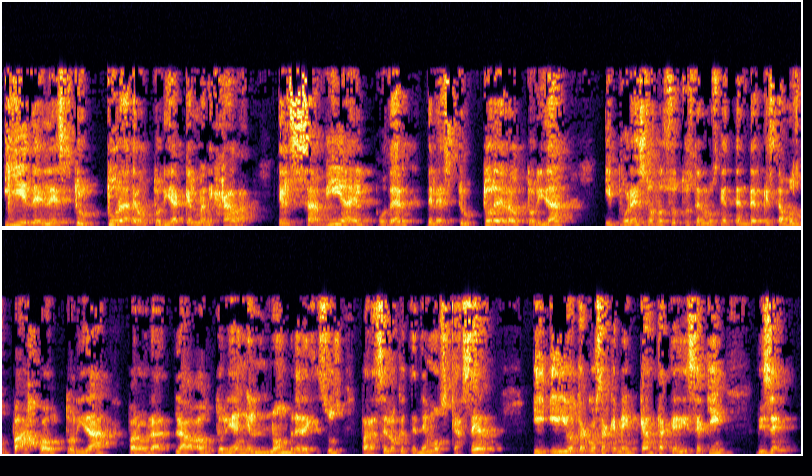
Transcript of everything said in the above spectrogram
y de la estructura de autoridad que él manejaba. Él sabía el poder de la estructura de la autoridad. Y por eso nosotros tenemos que entender que estamos bajo autoridad para orar, la autoridad en el nombre de Jesús para hacer lo que tenemos que hacer. Y, otra cosa que me encanta que dice aquí, dice,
